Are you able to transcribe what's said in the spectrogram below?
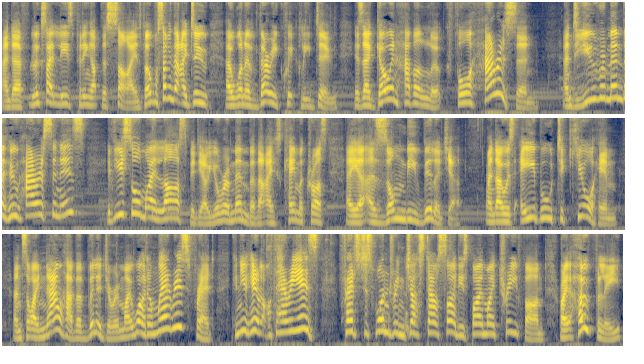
And uh, looks like Lee's putting up the signs. But something that I do uh, want to very quickly do is uh, go and have a look for Harrison. And do you remember who Harrison is? If you saw my last video, you'll remember that I came across a, a zombie villager and I was able to cure him. And so I now have a villager in my world. And where is Fred? Can you hear him? Oh, there he is. Fred's just wandering just outside. He's by my tree farm. Right, hopefully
